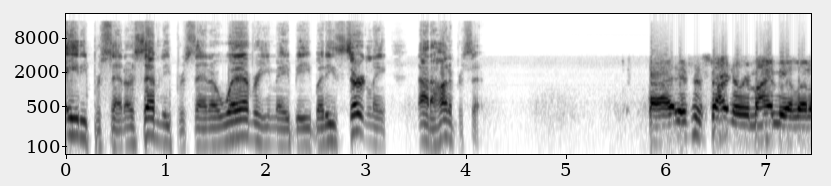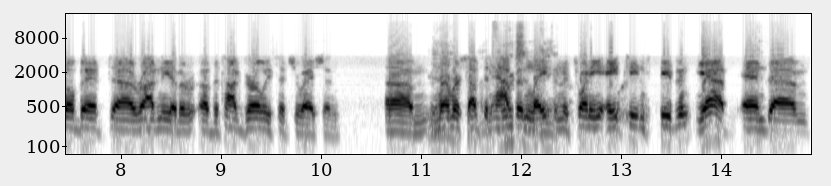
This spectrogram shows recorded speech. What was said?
eighty percent or seventy percent or whatever he may be, but he's certainly not hundred percent. Uh, this is starting to remind me a little bit, uh, Rodney, of the of the Todd Gurley situation. Um, Yeah, remember something happened late in the 2018 season? Yeah, and um,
